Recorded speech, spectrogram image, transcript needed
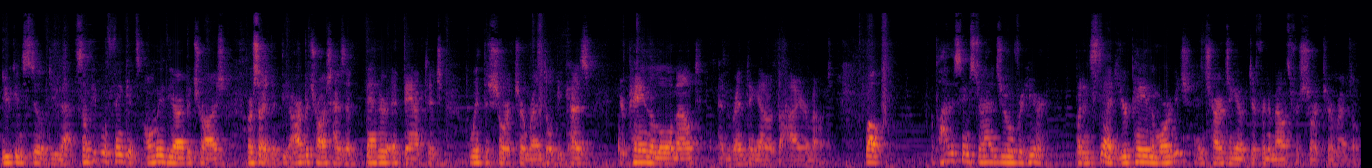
You can still do that. Some people think it's only the arbitrage, or sorry, that the arbitrage has a better advantage with the short-term rental because you're paying the low amount and renting out at the higher amount. Well, apply the same strategy over here, but instead you're paying the mortgage and charging out different amounts for short-term rental.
